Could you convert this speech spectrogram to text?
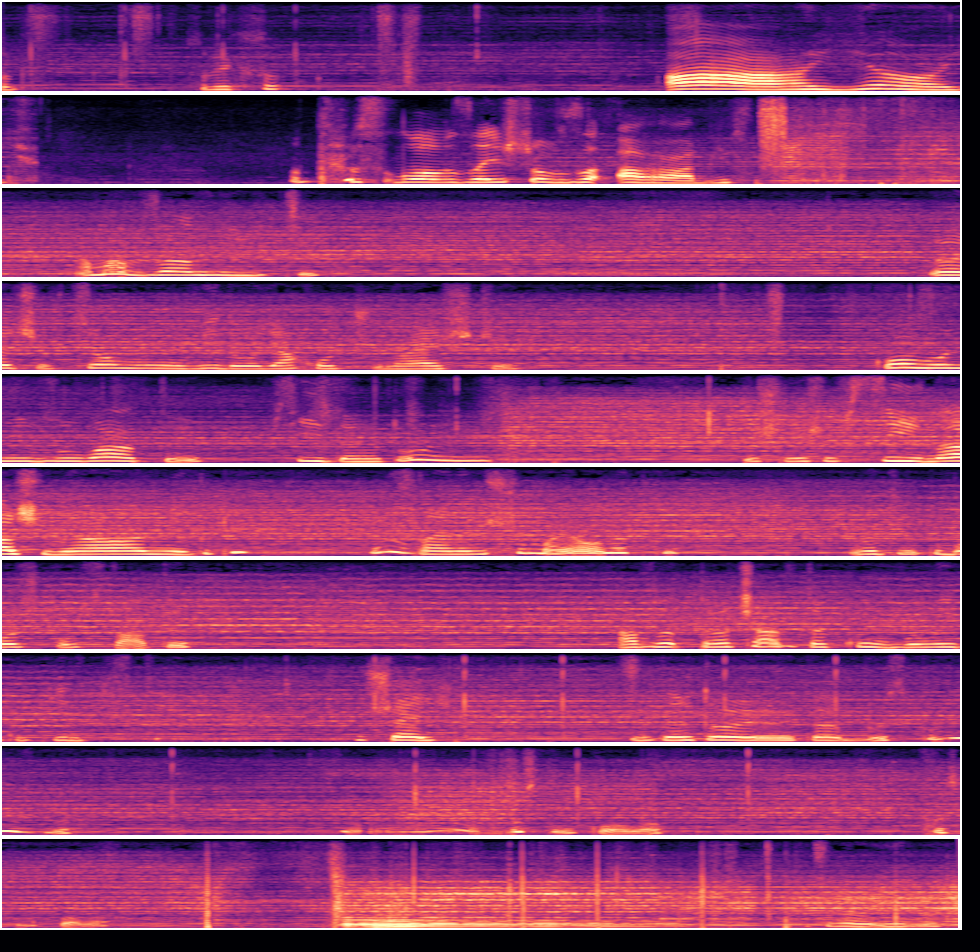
Стоп. Стоп, це? Ай-яй. Одним словом, зайшов за арабів. А мав за англійців. Речі, в цьому відео я хочу нарешті колонізувати всі території. Точніше, всі наші маріонетки. Я не знаю, навіщо маріонетки. Вони тільки можуть повстати. А витрачати таку велику кількість грошей на територію, яка безполізна. Ну. Безтолково. Це не вигідно.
